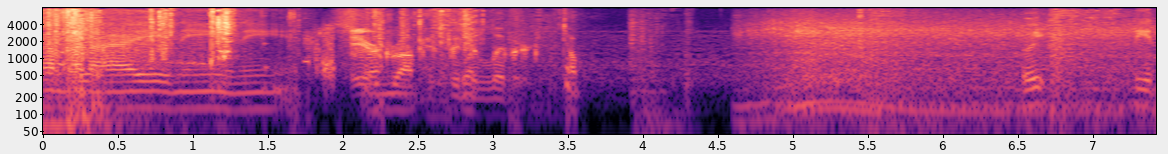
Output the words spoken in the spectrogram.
ทำอะไรนี่นี่ Airdrop has been delivered. เฮ้ยติด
